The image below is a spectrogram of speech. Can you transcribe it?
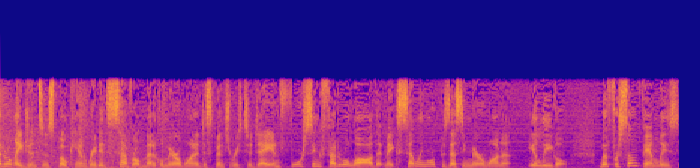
Federal agents in Spokane raided several medical marijuana dispensaries today, enforcing federal law that makes selling or possessing marijuana illegal. But for some families,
